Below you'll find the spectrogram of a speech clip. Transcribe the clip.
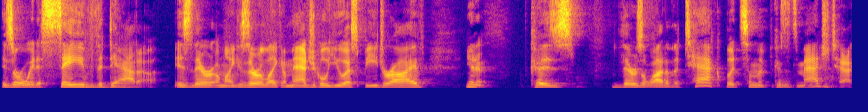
is there a way to save the data? Is there, I'm like, is there like a magical USB drive? You know, because there's a lot of the tech, but some of because it's Magitech,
